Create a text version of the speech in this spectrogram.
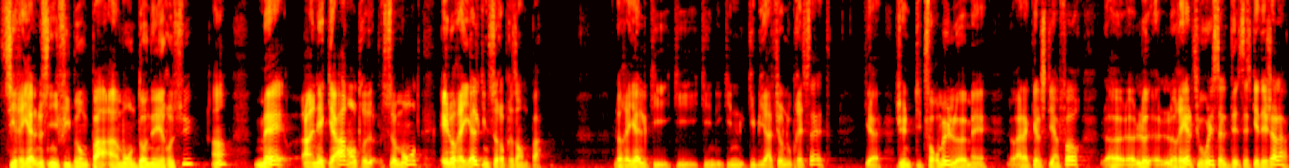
Si réel ne signifie donc pas un monde donné et reçu, hein, mais un écart entre ce monde et le réel qui ne se représente pas. Le réel qui, bien sûr nous précède. J'ai une petite formule, mais à laquelle je tiens fort. Euh, le, réel, si vous voulez, c'est ce qui est déjà là.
